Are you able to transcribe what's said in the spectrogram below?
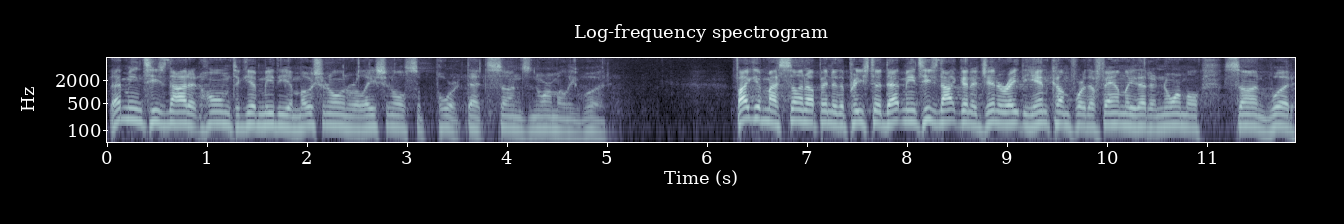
that means he's not at home to give me the emotional and relational support that sons normally would. If I give my son up into the priesthood, that means he's not going to generate the income for the family that a normal son would.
